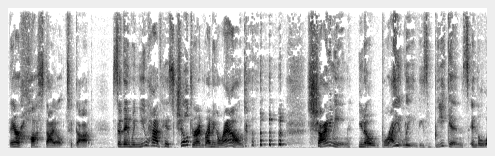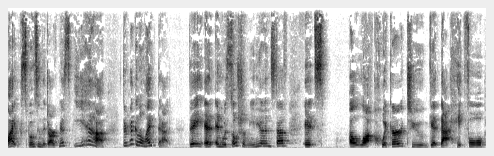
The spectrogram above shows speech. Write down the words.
they are hostile to God. So then when you have his children running around shining, you know, brightly, these beacons in the light, exposing the darkness, yeah, they're not to like that. They and, and with social media and stuff, it's a lot quicker to get that hateful,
